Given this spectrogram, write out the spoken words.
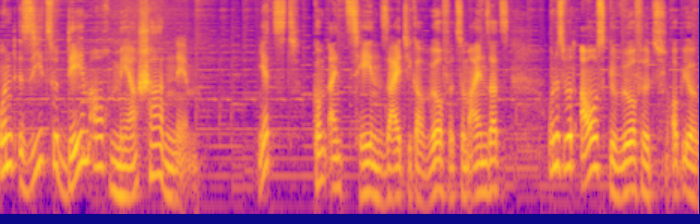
und sie zudem auch mehr Schaden nehmen. Jetzt kommt ein zehnseitiger Würfel zum Einsatz und es wird ausgewürfelt, ob ihr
